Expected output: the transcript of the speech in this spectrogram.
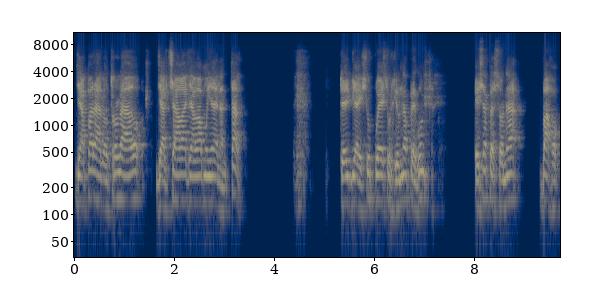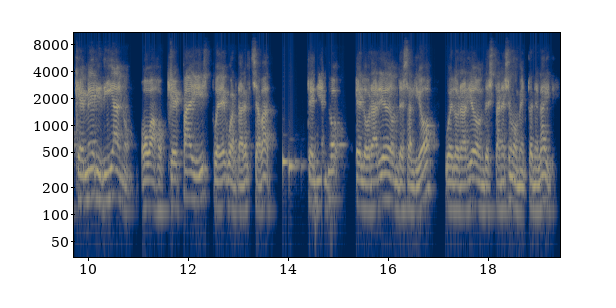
ya para el otro lado, ya el chava ya va muy adelantado. Entonces, de ahí puede surgir una pregunta. Esa persona, ¿bajo qué meridiano o bajo qué país puede guardar el Shabbat? Teniendo el horario de donde salió o el horario donde está en ese momento en el aire.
